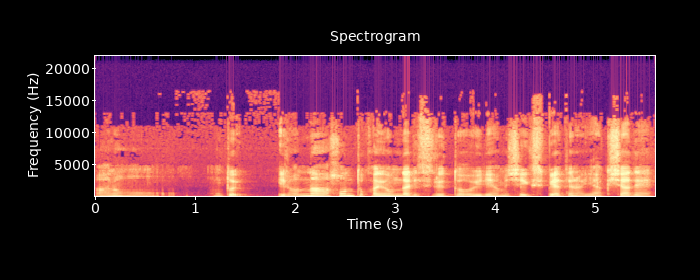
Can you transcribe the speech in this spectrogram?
あの、本当いろんな本とか読んだりすると、ウィリアム・シェイクスピアっていうのは役者で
